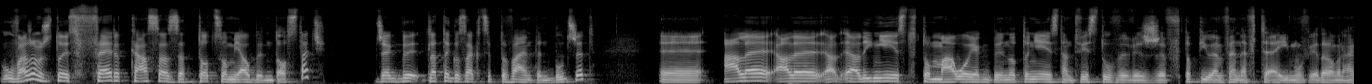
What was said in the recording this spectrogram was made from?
uważam, że to jest fair kasa za to, co miałbym dostać, że jakby dlatego zaakceptowałem ten budżet. E, ale, ale, ale nie jest to mało, jakby, no to nie jest tam dwie stówy, wiesz, że wtopiłem w NFT i mówię, dobra,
